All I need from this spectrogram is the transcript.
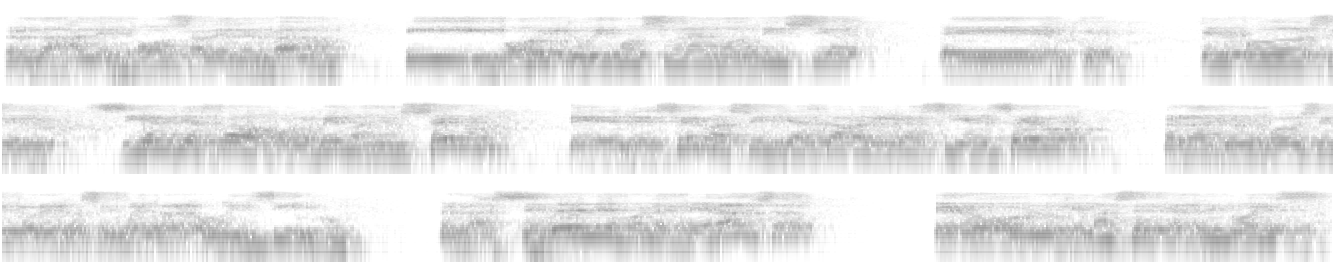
¿verdad? A la esposa del hermano. Y hoy tuvimos una noticia, eh, ¿qué, le puedo decir? Si él ya estaba por lo menos en cero, de, de cero a 100 ya estaba casi en cero, ¿verdad? Yo le puedo decir que ahorita se encuentra como en 5, ¿verdad? Se ve lejos la esperanza, pero lo que más cerca tengo es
